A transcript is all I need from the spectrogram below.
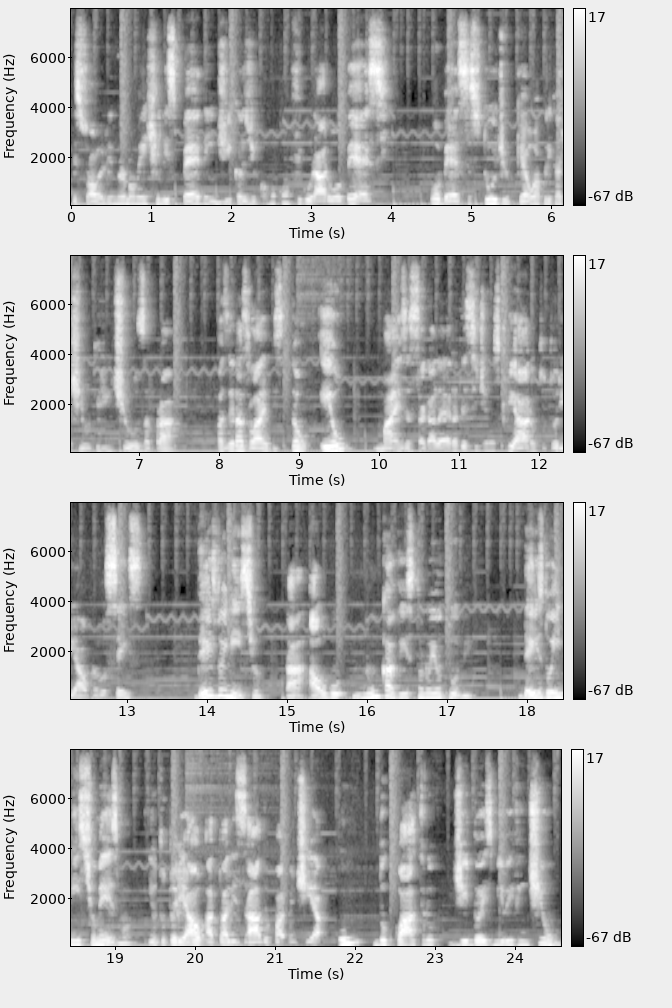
pessoal, ele normalmente eles pedem dicas de como configurar o OBS, o OBS Studio, que é o aplicativo que a gente usa para fazer as lives. Então eu mais essa galera decidimos criar um tutorial para vocês desde o início tá? Algo nunca visto no YouTube, desde o início mesmo, e o tutorial atualizado para o dia 1 do 4 de 2021.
